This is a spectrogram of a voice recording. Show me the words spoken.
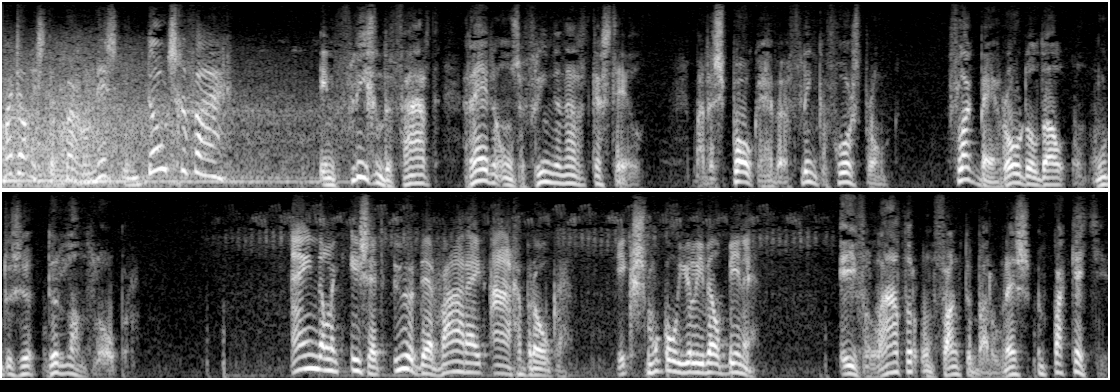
maar dan is de barones in doodsgevaar. In vliegende vaart rijden onze vrienden naar het kasteel. Maar de spoken hebben een flinke voorsprong. Vlak bij Rodeldal ontmoeten ze de landloper. Eindelijk is het uur der waarheid aangebroken. Ik smokkel jullie wel binnen. Even later ontvangt de barones een pakketje.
